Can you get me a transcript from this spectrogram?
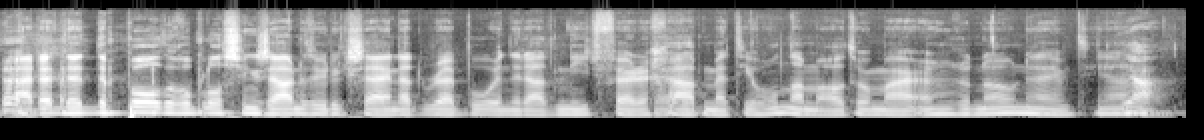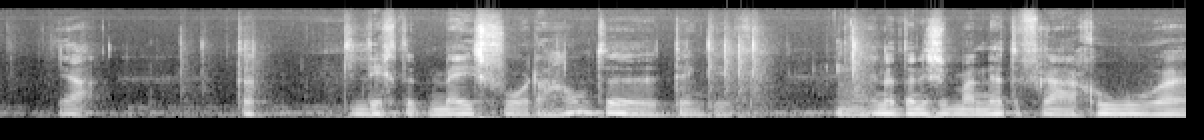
Ja, de, de, de polderoplossing zou natuurlijk zijn dat Red Bull inderdaad niet verder Ja. gaat met die Honda-motor, maar een Renault neemt. Ja. Ja, ja, dat ligt het meest voor de hand, uh, denk ik. Ja. En dan is het maar net de vraag hoe, uh,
